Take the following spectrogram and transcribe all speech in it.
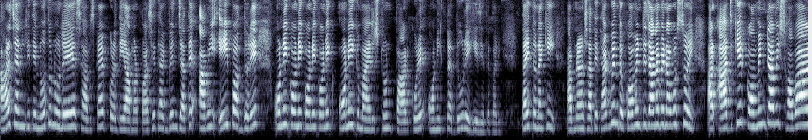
আর চ্যানেলটিতে নতুন হলে সাবস্ক্রাইব করে দিয়ে আমার পাশে থাকবেন যাতে আমি এই পথ ধরে অনেক অনেক অনেক অনেক অনেক মাইলস্টোন পার করে অনেকটা দূর এগিয়ে যেতে পারি। তাই তো নাকি? আপনারা সাথে থাকবেন তো কমেন্টে জানাবেন অবশ্যই। আর আজকের কমেন্টটা আমি সবার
